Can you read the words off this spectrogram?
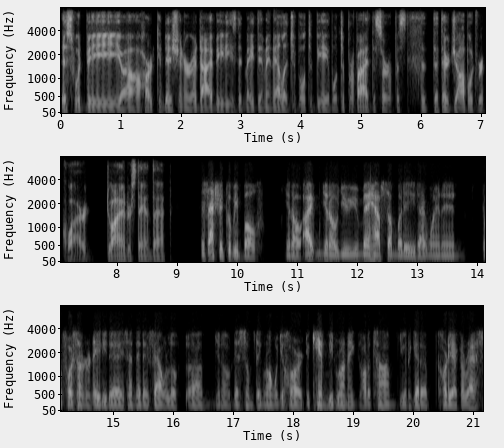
This would be a heart condition or a diabetes that made them ineligible to be able to provide the service that, that their job would require. Do I understand that? It actually could be both. You know, I you know you you may have somebody that went in the first 180 days and then they found look um, you know there's something wrong with your heart. You can't be running all the time. You're to get a cardiac arrest.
